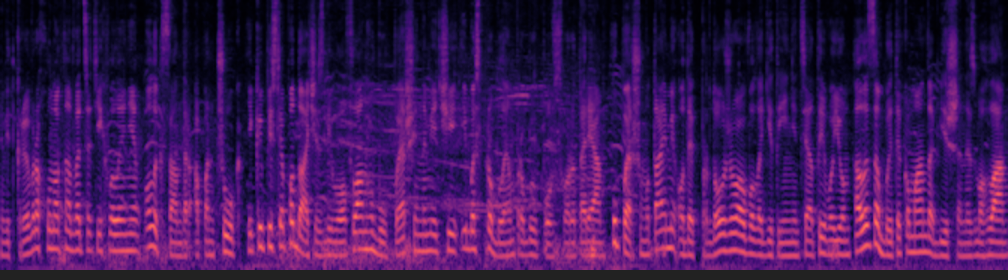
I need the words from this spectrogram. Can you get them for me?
Відкрив рахунок на 20-й хвилині Олександр Апанчук, який після подачі з лівого флангу був перший на м'ячі і без проблем пробив повз воротаря. У першому таймі Одек продовжував володіти ініціативою, але забити команда більше не змогла.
